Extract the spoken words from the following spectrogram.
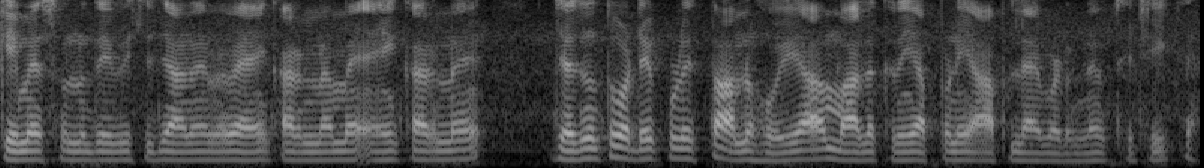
ਕਿ ਮੈਂ ਸੁਣਨ ਦੇ ਵਿੱਚ ਜਾਣਾ ਮੈਂ ਐਂ ਕਰਨਾ ਮੈਂ ਐਂ ਕਰਨਾ। ਜਦੋਂ ਤੁਹਾਡੇ ਕੋਲੇ ਧਨ ਹੋਇਆ ਮਾਲਕ ਨੇ ਆਪਣੇ ਆਪ ਲੈ ਵੜਨਾ ਉੱਥੇ ਠੀਕ ਹੈ?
